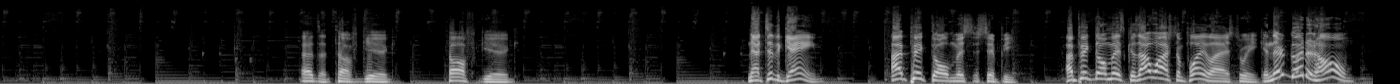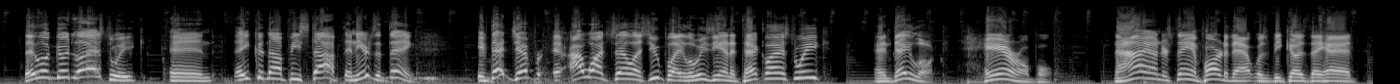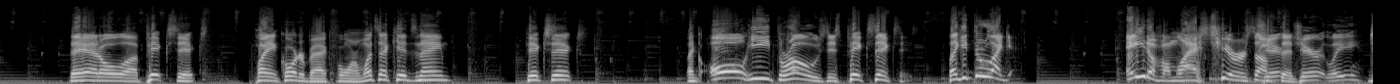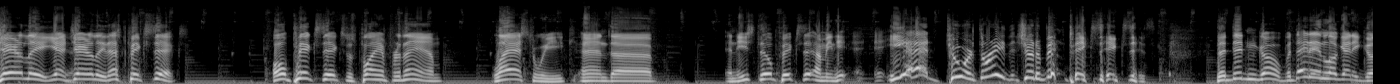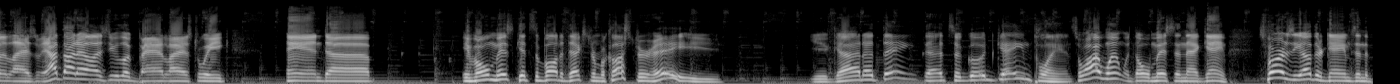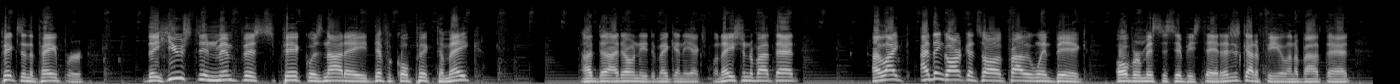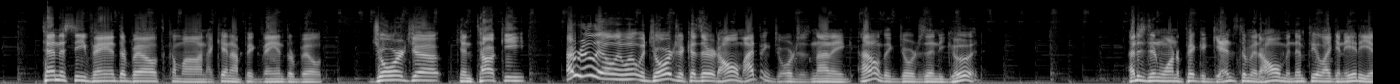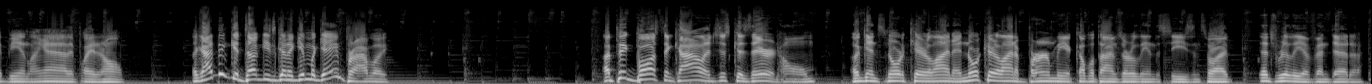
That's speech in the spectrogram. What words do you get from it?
That's a tough gig. Tough gig. Now, to the game, I picked Old Mississippi. I picked Ole Miss because I watched them play last week, and they're good at home. They looked good last week, and they could not be stopped. And here's the thing. If that Jeff I watched LSU play Louisiana Tech last week, and they looked terrible. Now, I understand part of that was because they had they had old uh, Pick Six playing quarterback for him. What's that kid's name? Pick Six? Like, all he throws is pick sixes. Like, he threw like eight of them last year or something. Jar Jarrett Lee? Jarrett Lee. Yeah, yeah, Jarrett Lee. That's pick six. Old pick six was playing for them last week, and uh, and he still picks it. I mean, he, he had two or three that should have been pick sixes that didn't go. But they didn't look any good last week. I thought LSU looked bad last week. And uh, if Ole Miss gets the ball to Dexter McCluster, hey, you got to think that's a good game plan. So I went with Ole Miss in that game. As far as the other games and the picks in the paper, the Houston-Memphis pick was not a difficult pick to make. I, I don't need to make any explanation about that. I like I think Arkansas would probably win big over Mississippi State. I just got a feeling about that. Tennessee, Vanderbilt. Come on, I cannot pick Vanderbilt. Georgia, Kentucky. I really only went with Georgia because they're at home. I think Georgia's not any I don't think Georgia's any good. I just didn't want to pick against them at home and then feel like an idiot being like, ah, they played at home. Like, I think Kentucky's going to give them a game probably. I picked Boston College just because they're at home against North Carolina. And North Carolina burned me a couple times early in the season, so I that's really a vendetta.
